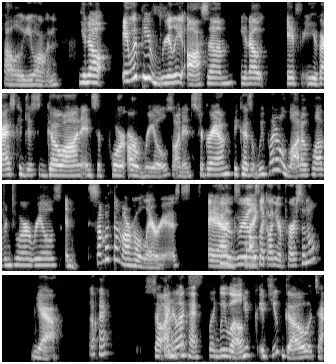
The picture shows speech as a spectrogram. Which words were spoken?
follow you on? You know, it would be really awesome, you know, if you guys could just go on and support our reels on Instagram because we put a lot of love into our reels and some of them are hilarious. And your reels like, on your personal? yeah. Okay. So I know it's okay. like We if will. you, if you go to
